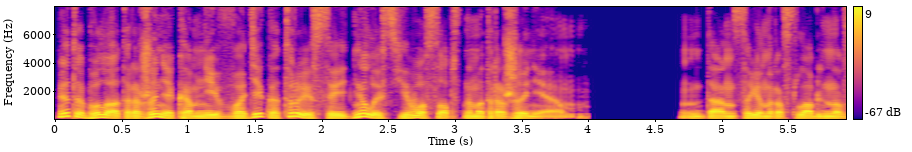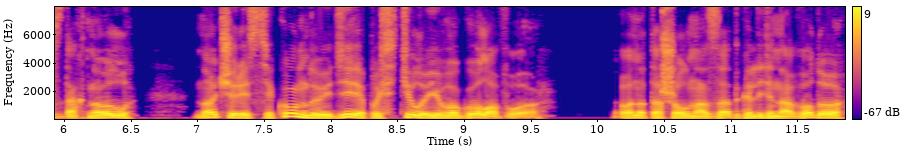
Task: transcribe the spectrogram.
Это было отражение камней в воде, которое соединилось с его собственным отражением. Дан Сайон расслабленно вздохнул, но через секунду идея посетила его голову. Он отошел назад, глядя на воду.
